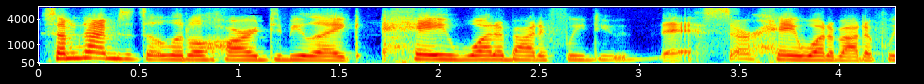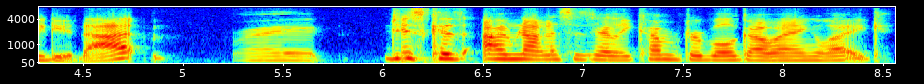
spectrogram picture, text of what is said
sometimes it's a little hard to be like, hey, what about if we do this? Or hey, what about if we do that? right. Just because I'm not necessarily comfortable going like,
